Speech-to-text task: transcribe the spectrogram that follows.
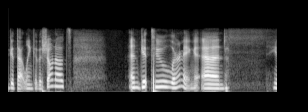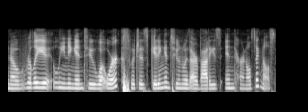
get that link in the show notes and get to learning and you know, really leaning into what works, which is getting in tune with our body's internal signals.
